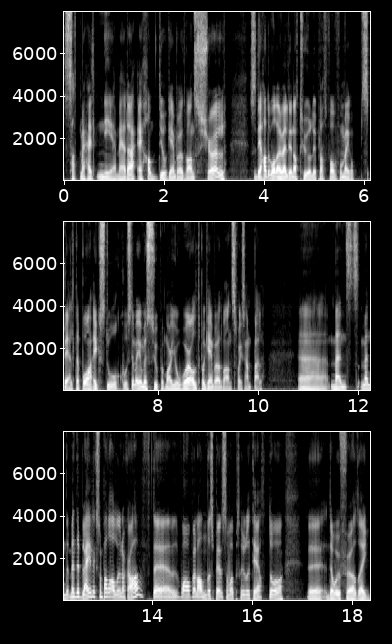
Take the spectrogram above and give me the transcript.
satt meg helt ned med det. Jeg hadde jo Gameboy Advance sjøl, så det hadde vært en veldig naturlig plattform for meg å spille det på. Jeg storkoste meg jo med Super Mario World på Gameboy Advance, for eksempel. Eh, mens, men, men det ble liksom bare aldri noe av. Det var vel andre spill som var prioritert, og uh, det var jo før jeg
